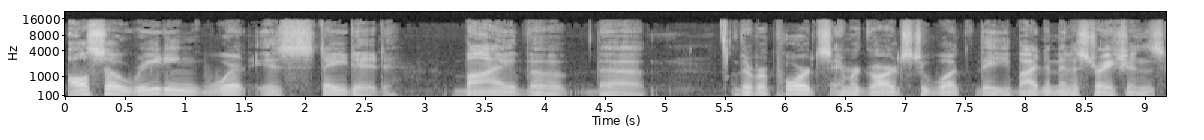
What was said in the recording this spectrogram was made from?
Also, reading what is stated by the the the reports in regards to what the Biden administration's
